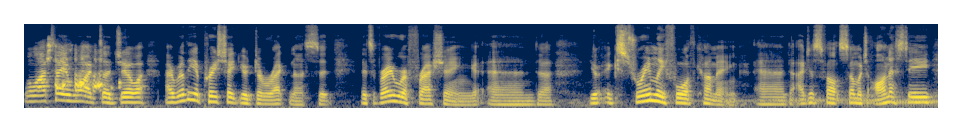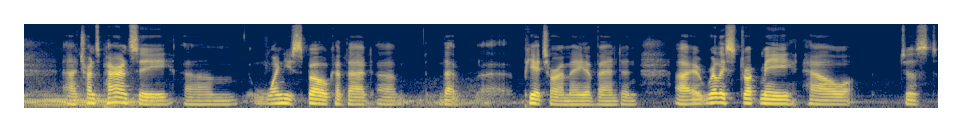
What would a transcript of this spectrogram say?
Well, I'll tell you what, uh, Zhou, I really appreciate your directness. It, it's very refreshing and uh, you're extremely forthcoming. And I just felt so much honesty and transparency um, when you spoke at that, um, that uh, PHRMA event. And uh, it really struck me how just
